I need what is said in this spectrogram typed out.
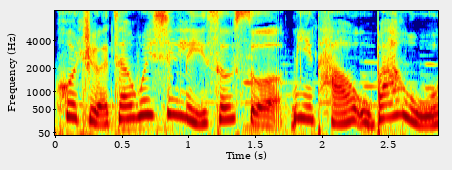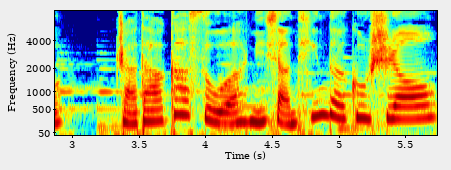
或者在微信里搜索“蜜桃五八五”，找到告诉我你想听的故事哦。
